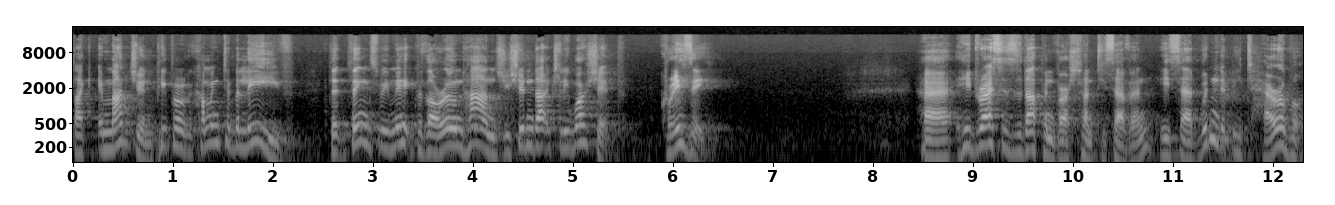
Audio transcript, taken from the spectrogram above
Like, imagine people are coming to believe that things we make with our own hands you shouldn't actually worship. Crazy. Uh, he dresses it up in verse 27. He said, Wouldn't it be terrible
